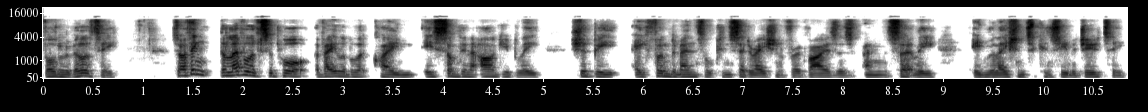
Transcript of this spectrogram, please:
vulnerability. So I think the level of support available at claim is something that arguably should be a fundamental consideration for advisors and certainly in relation to consumer duty.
